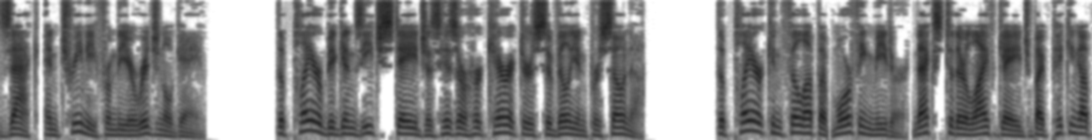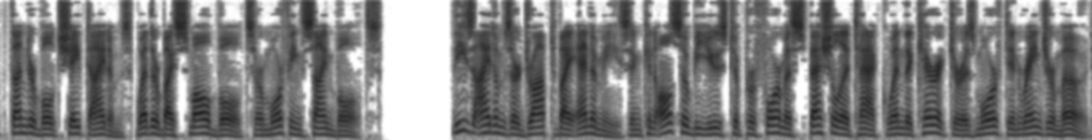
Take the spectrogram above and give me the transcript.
Zack, and Trini from the original game. The player begins each stage as his or her character's civilian persona. The player can fill up a morphing meter next to their life gauge by picking up thunderbolt-shaped items whether by small bolts or morphing sign bolts. These items are dropped by enemies and can also be used to perform a special attack when the character is morphed in Ranger mode.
